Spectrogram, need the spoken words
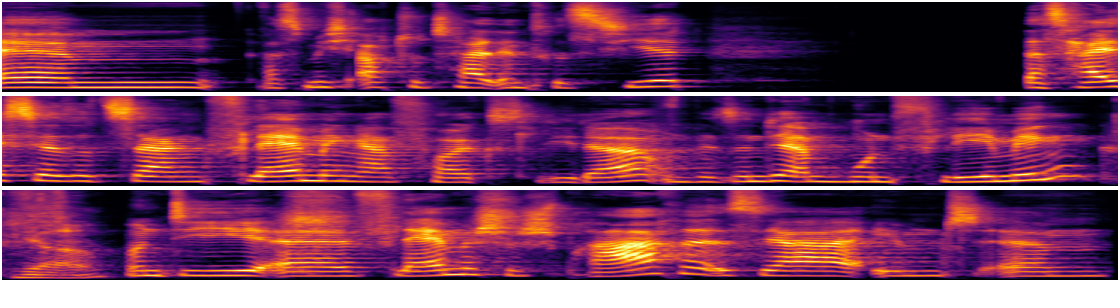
ähm, was mich auch total interessiert, das heißt ja sozusagen Fläminger Volkslieder und wir sind ja im Hohen Fleming. Ja. Und die äh, flämische Sprache ist ja eben, ähm,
